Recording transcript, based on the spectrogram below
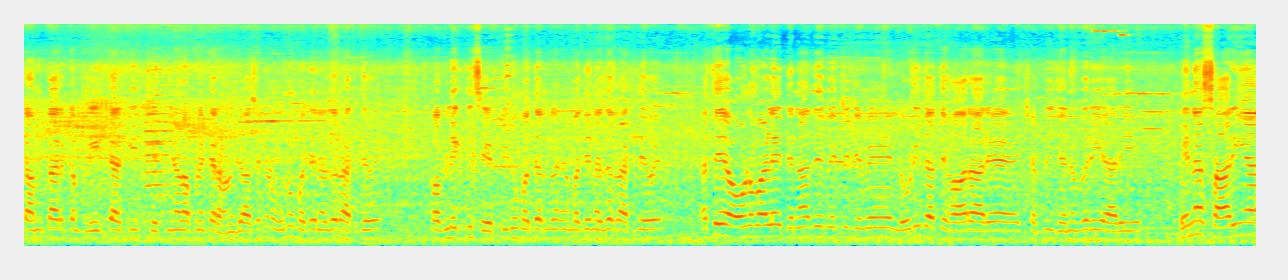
ਕੰਮਕਾਰ ਕੰਪਲੀਟ ਕਰਕੇ ਛੇਤੀ ਨਾਲ ਆਪਣੇ ਘਰਾਂ ਨੂੰ ਜਾ ਸਕਣ, ਉਹਨੂੰ ਮੱਦੇਨਜ਼ਰ ਰੱਖਦੇ ਹੋਏ ਪਬਲਿਕ ਦੀ ਸੇਫਟੀ ਨੂੰ ਮੱਦਰ, ਮੱਦੇਨਜ਼ਰ ਰੱਖਦੇ ਹੋਏ। ਅਤੇ ਆਉਣ ਵਾਲੇ ਦਿਨਾਂ ਦੇ ਵਿੱਚ ਜਿਵੇਂ ਲੋਹੜੀ ਦਾ ਤਿਉਹਾਰ ਆ ਰਿਹਾ ਹੈ 26 ਜਨਵਰੀ ਆ ਰਹੀ ਹੈ, ਇਹਨਾਂ ਸਾਰੀਆਂ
